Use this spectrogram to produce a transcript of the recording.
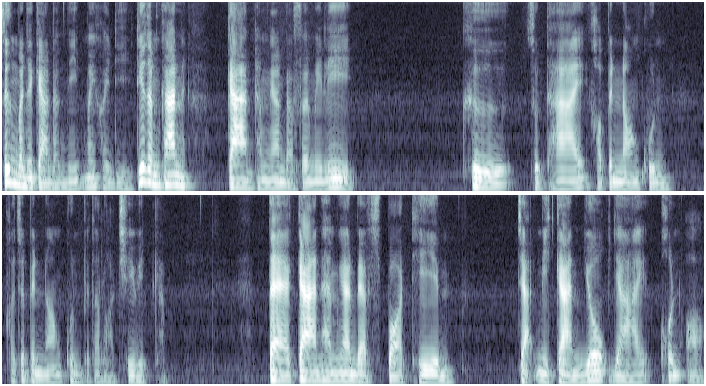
ซึ่งบรรยากาศแบบนี้ไม่ค่อยดี ที่สำคัญการทำงานแบบ family คือสุดท้ายเขาเป็นน้องคุณ เขาจะเป็นน้องคุณไปตลอดชีวิตครับ แต่การทำงานแบบ sport team จะมีการโยกย้ายคนออก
